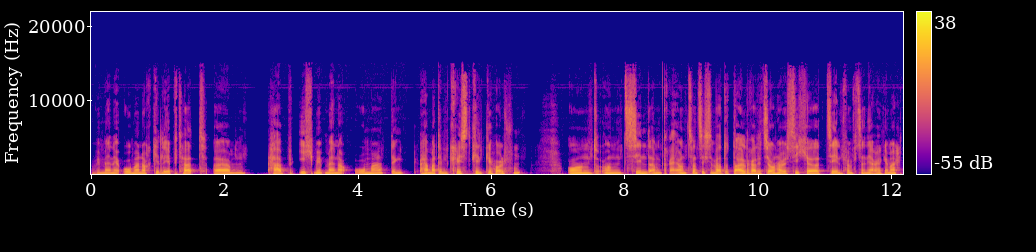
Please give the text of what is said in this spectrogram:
wie meine Oma noch gelebt hat, ähm, habe ich mit meiner Oma, den, haben wir dem Christkind geholfen und, und sind am 23. war total Tradition, habe ich sicher 10, 15 Jahre gemacht,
